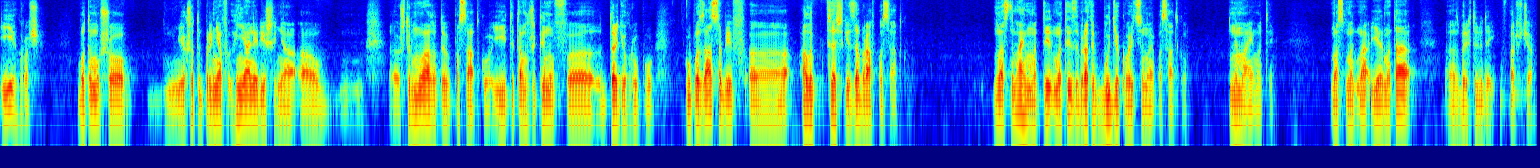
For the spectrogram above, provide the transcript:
і гроші. Бо тому що, якщо ти прийняв геніальне рішення штурмувати посадку, і ти там вже кинув е, третю групу купу засобів, е, але все ж таки забрав посадку. У нас немає мети, мети забрати будь-якою ціною посадку. Немає мети. У нас є мета е, зберегти людей в першу чергу.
